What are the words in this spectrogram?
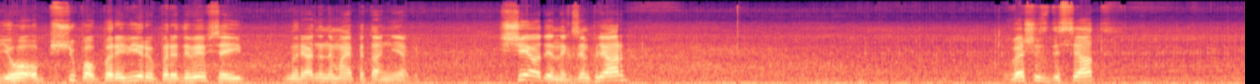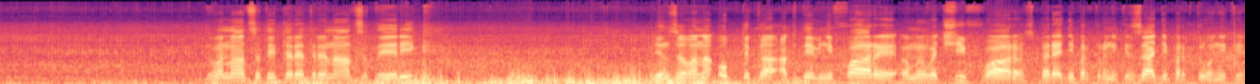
його общупав, перевірив, передивився і реально немає питань ніяких. Ще один екземпляр. В60 12-13 рік. Лінзована оптика, активні фари, омивачі фар, передні парктроніки, задні парктроніки.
